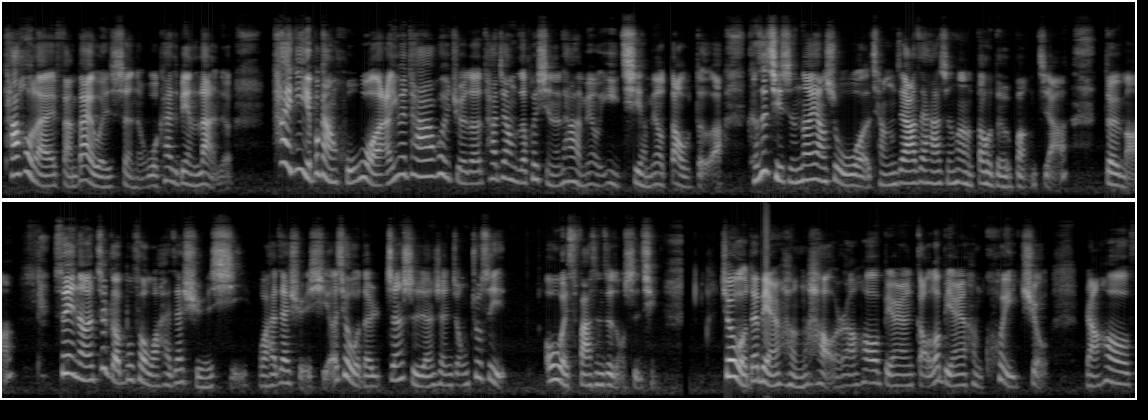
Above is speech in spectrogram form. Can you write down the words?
他后来反败为胜了，我开始变烂了。他一定也不敢唬我啊，因为他会觉得他这样子会显得他很没有义气，很没有道德啊。可是其实那样是我强加在他身上的道德绑架，对吗？所以呢，这个部分我还在学习，我还在学习，而且我的真实人生中就是 always 发生这种事情。就我对别人很好，然后别人搞到别人很愧疚，然后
